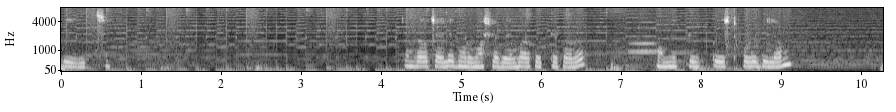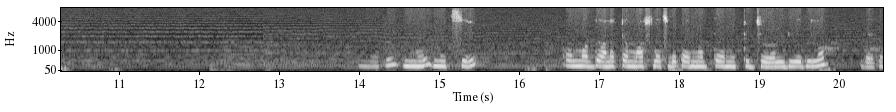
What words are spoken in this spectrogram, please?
দিয়ে দিচ্ছি। তোমরাও চাইলে গুঁড়ো মশলা ব্যবহার করতে পারো। আমি একটু পেস্ট করে দিলাম। মিক্সি। ওর মধ্যে অনেকটা মশলা ছিল, তার মধ্যে আমি একটু জল দিয়ে দিলাম। দেখো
